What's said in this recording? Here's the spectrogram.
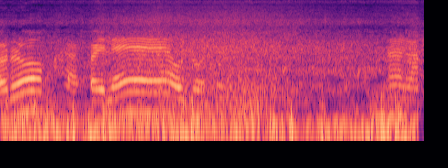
กระรอกค่ะไปแล้วนนน่ารัก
